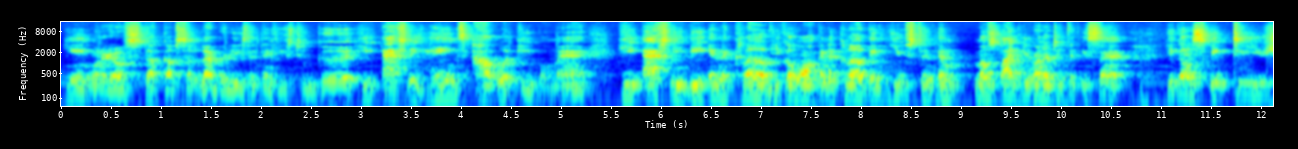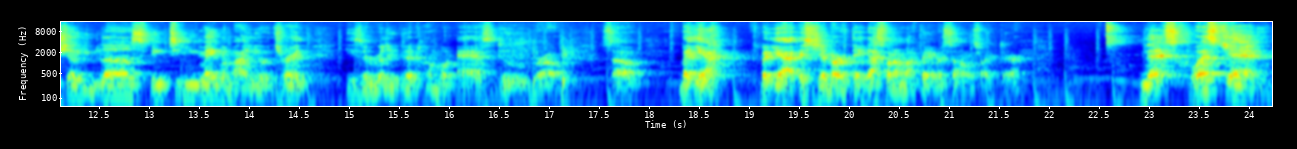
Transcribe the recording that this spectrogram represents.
He ain't one of those stuck up celebrities that think he's too good. He actually hangs out with people, man. He actually be in the club. You can walk in the club in Houston and most likely run into 50 Cent. He gonna speak to you, show you love, speak to you, maybe buy you a drink. He's a really good, humble ass dude, bro. So, but yeah, but yeah, it's your birthday. That's one of my favorite songs right there. Next question.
